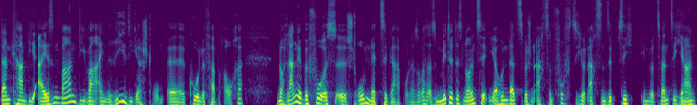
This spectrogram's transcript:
Dann kam die Eisenbahn, die war ein riesiger Strom, äh, Kohleverbraucher noch lange bevor es äh, Stromnetze gab oder sowas, also Mitte des 19. Jahrhunderts zwischen 1850 und 1870, in nur 20 Jahren,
